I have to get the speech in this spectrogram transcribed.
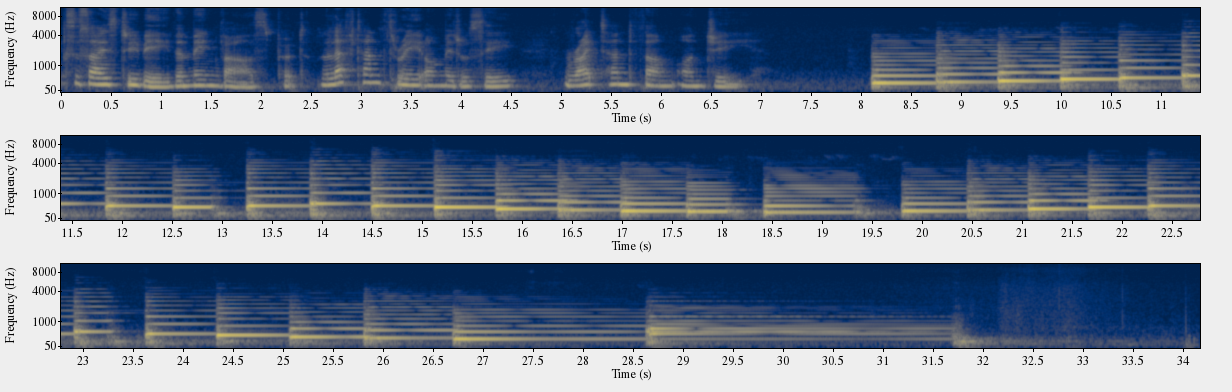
Exercise 2b, the Ming vase. Put left hand 3 on middle C, right hand thumb on G.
